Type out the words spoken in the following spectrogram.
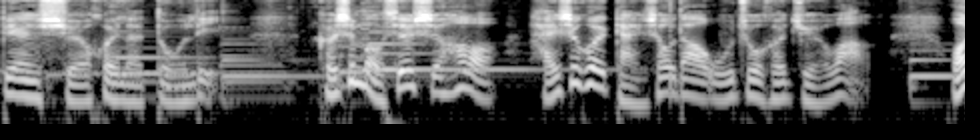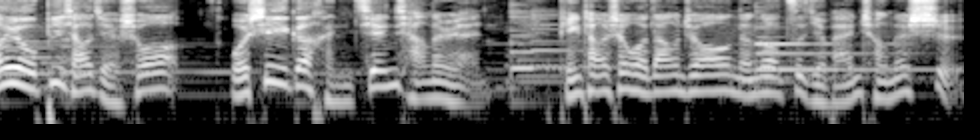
便学会了独立。可是某些时候还是会感受到无助和绝望。网友毕小姐说：“我是一个很坚强的人，平常生活当中能够自己完成的事，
